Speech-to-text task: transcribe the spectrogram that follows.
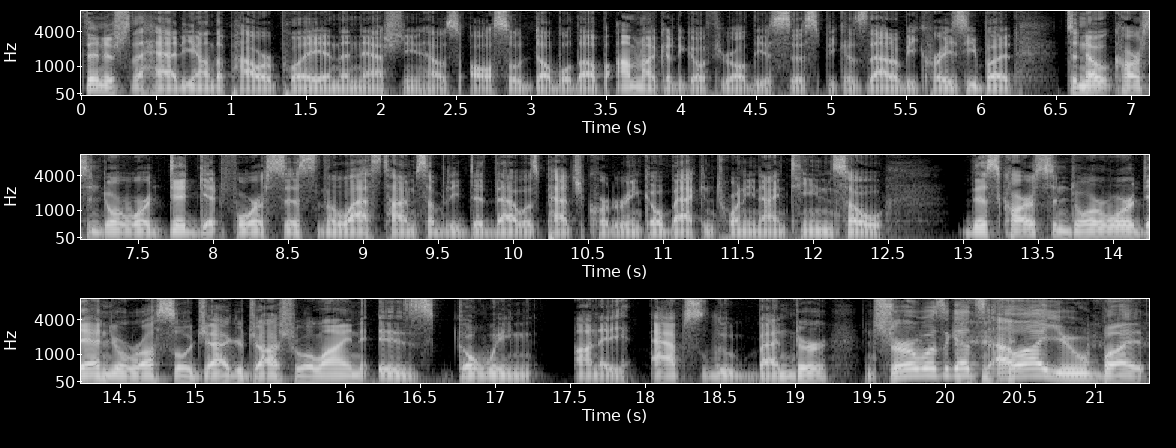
finished the Hattie on the power play, and then Nash Nienhaus also doubled up. I'm not going to go through all the assists because that'll be crazy, but to note, Karsen Dorwart did get four assists, and the last time somebody did that was Patrick Khodorenko back in 2019. So this Karsen Dorwart, Daniel Russell, Jagger Joshua line is going on a absolute bender. And sure, it was against LIU, but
